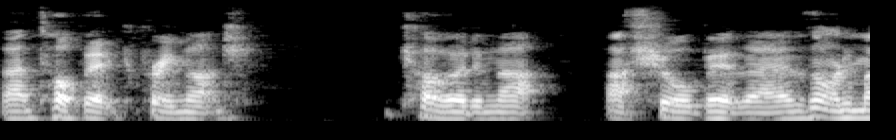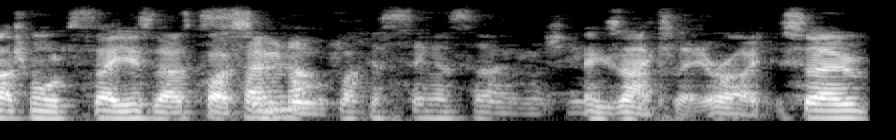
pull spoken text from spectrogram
that topic pretty much covered in that that short bit there. There's not really much more to say, is there? It's quite Sewn simple. up like a singer sewing machine. Exactly right. So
